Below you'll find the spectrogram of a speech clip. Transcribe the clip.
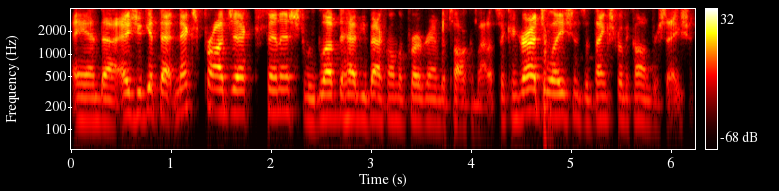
And uh, as you get that next project finished, we'd love to have you back on the program to talk about it. So, congratulations and thanks for the conversation.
